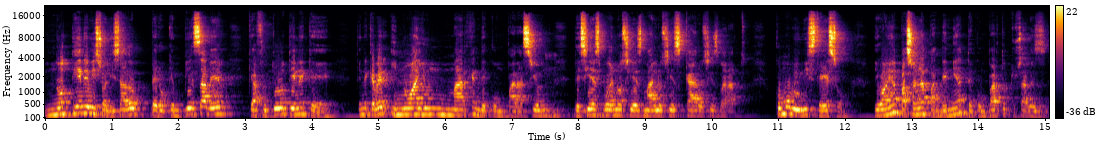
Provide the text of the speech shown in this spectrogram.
no tiene visualizado, pero que empieza a ver que a futuro tiene que, tiene que ver y no hay un margen de comparación de si es bueno, si es malo, si es caro, si es barato? ¿Cómo viviste eso? Digo, a mí me pasó en la pandemia, te comparto, tú sabes,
